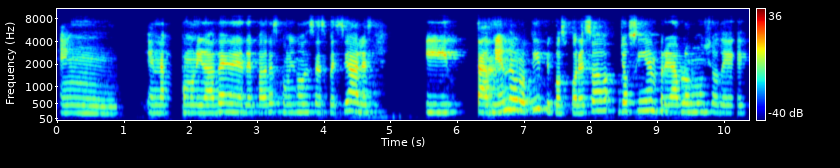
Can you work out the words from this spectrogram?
en, la comunidad de, de padres con hijos especiales y también neurotípicos, por eso yo siempre hablo mucho de,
